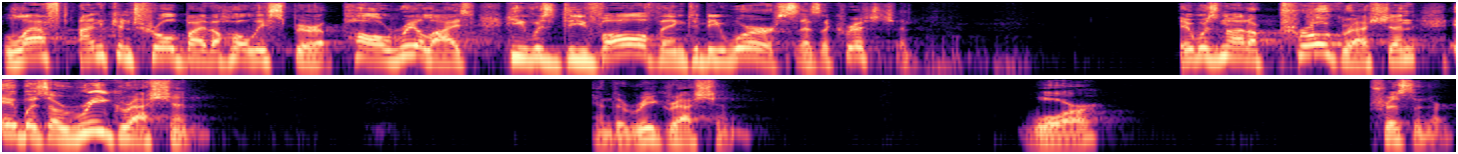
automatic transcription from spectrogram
left uncontrolled by the Holy Spirit, Paul realized he was devolving to be worse as a Christian. It was not a progression, it was a regression. And the regression, war, prisoner,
